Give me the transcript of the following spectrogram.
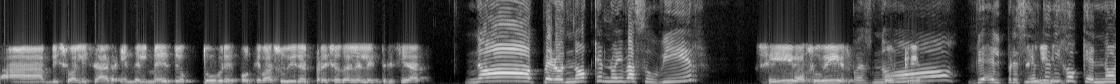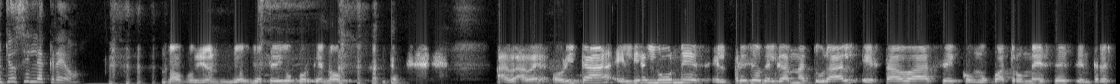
a visualizar en el mes de octubre porque va a subir el precio de la electricidad. No, pero no que no iba a subir. Sí, va a subir. Pues no. El presidente dijo que no, yo sí le creo. No, pues yo, yo, yo te digo por qué no. A, ver, ahorita el día lunes el precio del gas natural estaba hace como cuatro meses en 3.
